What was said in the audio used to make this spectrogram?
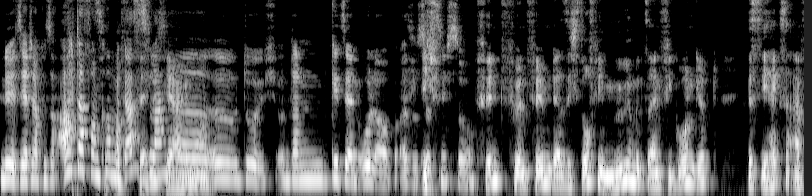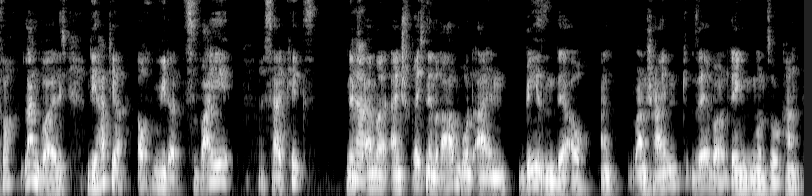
Nee, sie hat ja auch gesagt, ach, davon So kommen wir ganz lange ja, genau. äh, durch. Und dann geht sie ja in Urlaub. Also ist Ich- jetzt nicht so. Find für einen Film, der sich so viel Mühe mit seinen Figuren gibt, ist die Hexe einfach langweilig. Und die hat ja auch wieder zwei Sidekicks. Nämlich Ja. einmal einen sprechenden Raben und einen Besen, der auch an, anscheinend selber denken und so kann.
